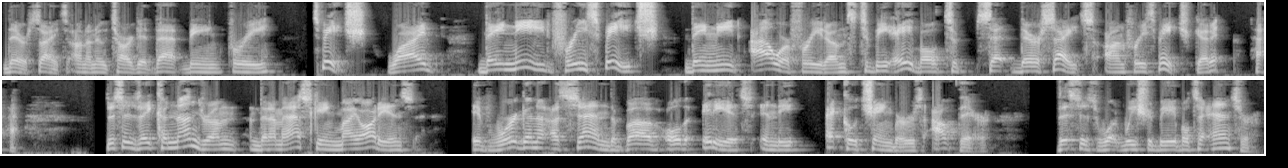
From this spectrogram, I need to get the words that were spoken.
their sights on a new target, that being free speech. Why? They need free speech. They need our freedoms to be able to set their sights on free speech. Get it? This is a conundrum that I'm asking my audience if we're going to ascend above all the idiots in the echo chambers out there. This is what we should be able to answer.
